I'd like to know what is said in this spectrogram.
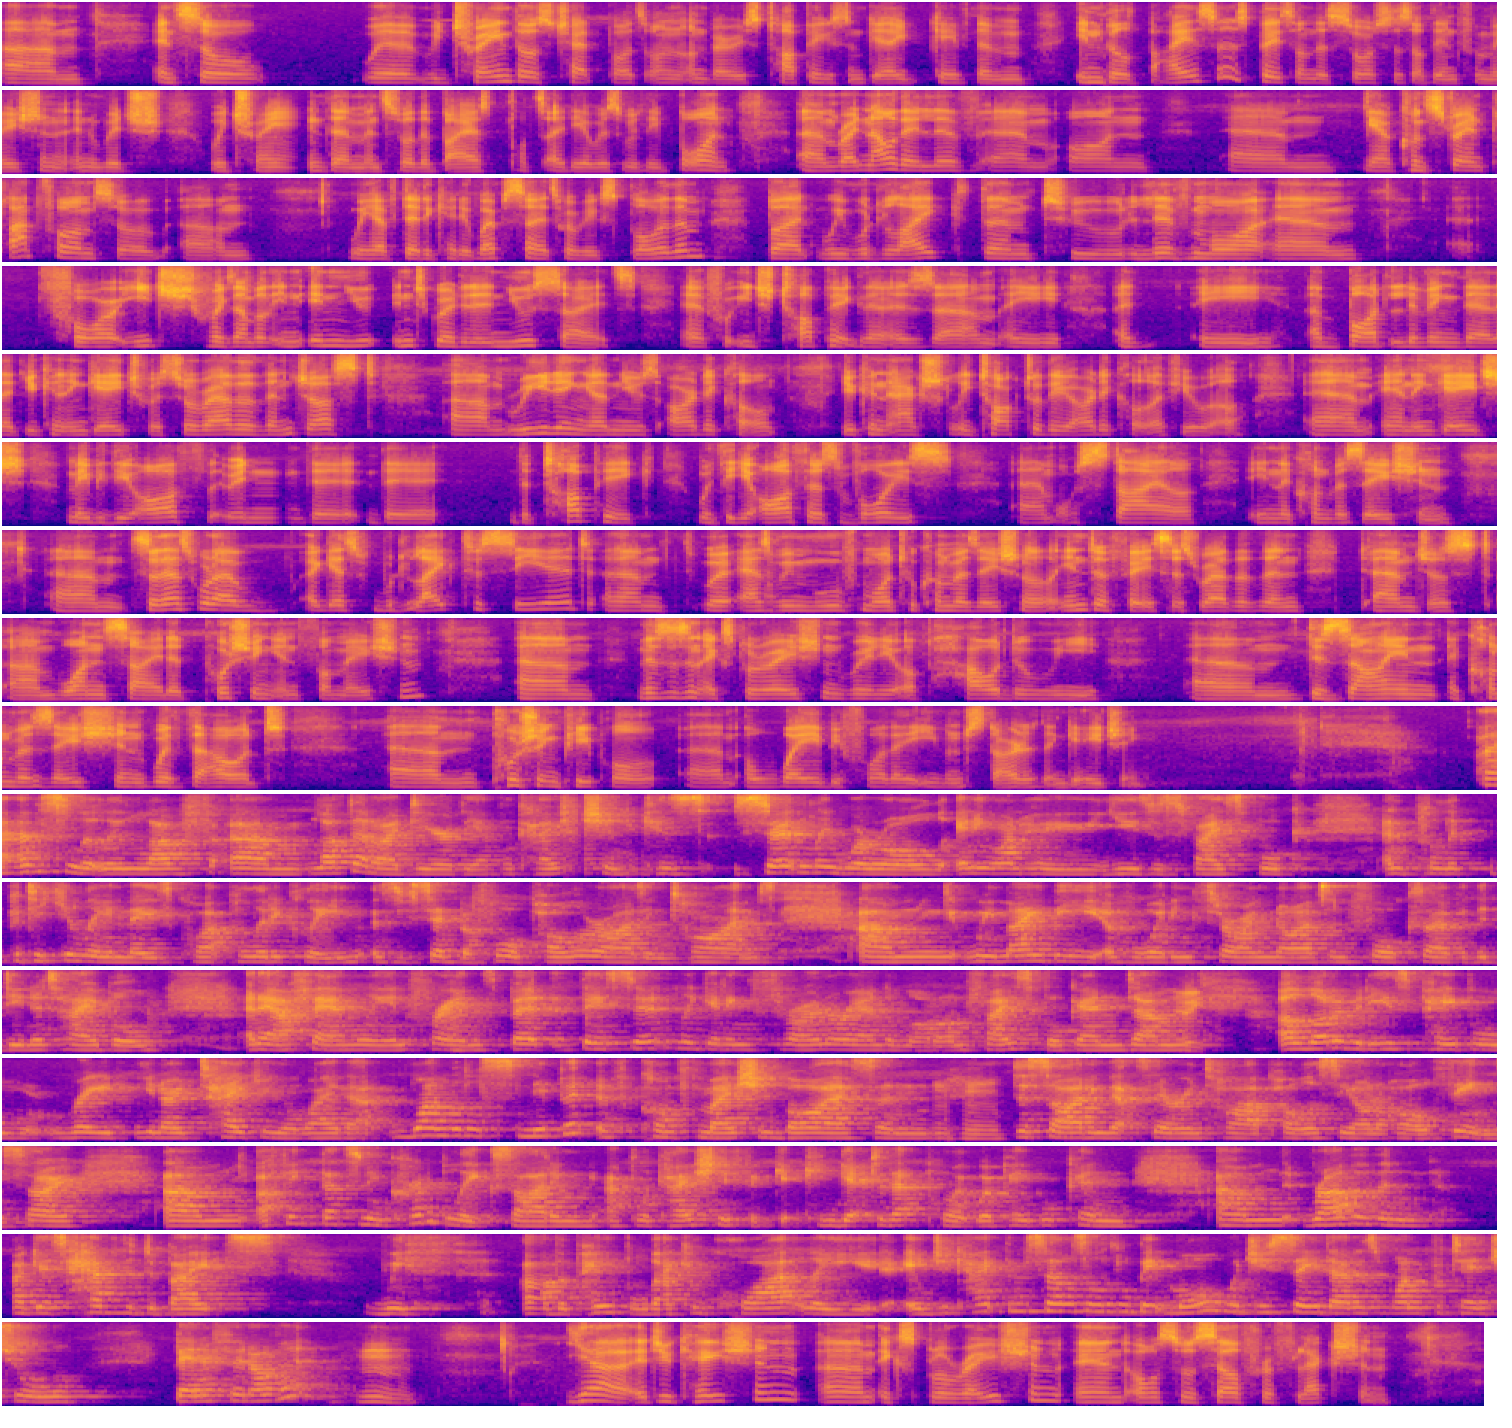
And so we, we trained those chatbots on, on various topics and gave, gave them inbuilt biases based on the sources of the information in which we trained them. And so the bias bots idea was really born. Um, right now, they live um, on um, you know, constrained platforms. So um, we have dedicated websites where we explore them, but we would like them to live more um, for each, for example, in, in integrated in news sites, uh, for each topic, there is um, a, a, a, a, bot living there that you can engage with. So rather than just um, reading a news article, you can actually talk to the article, if you will, um, and engage maybe the author in the, the, the topic with the author's voice um, or style in the conversation. Um, so that's what I, I, guess, would like to see it um, as we move more to conversational interfaces rather than um, just um, one-sided pushing information. Um, this is an exploration really of how do we Um, design a conversation without um, pushing people um, away before they even started engaging. I absolutely love um, love that idea of the application because certainly we're all anyone who uses Facebook and poli- particularly in these quite politically, as you've said before, polarizing times, um, we may be avoiding throwing knives and forks over the dinner table at our family and friends, but they're certainly getting thrown around a lot on Facebook, and um, a lot of it is people read, you know, taking away that one little snippet of confirmation bias and mm-hmm. deciding that's their entire policy on a whole thing things. So um, I think that's an incredibly exciting application if it get, can get to that point where people can, um, rather than, I guess, have the debates with other people, they can quietly educate themselves a little bit more. Would you see that as one potential benefit of it? Mm. Yeah, education, um, exploration, and also self reflection.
